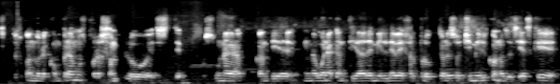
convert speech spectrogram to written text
Entonces, cuando le compramos, por ejemplo, este, pues una, cantidad, una buena cantidad de miel de abeja al productor de Xochimilco, nos decía es que,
